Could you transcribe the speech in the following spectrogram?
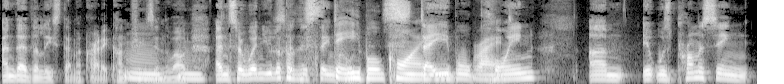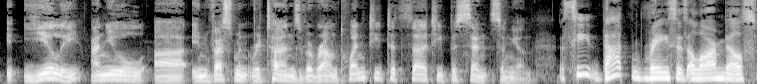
and they're the least democratic countries in the world. And so when you look So at this thing stable called coin, stable right. coin, um, it was promising yearly annual uh, investment returns of around 20 to 30 percent, Sungyeon. See, that raises alarm bells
